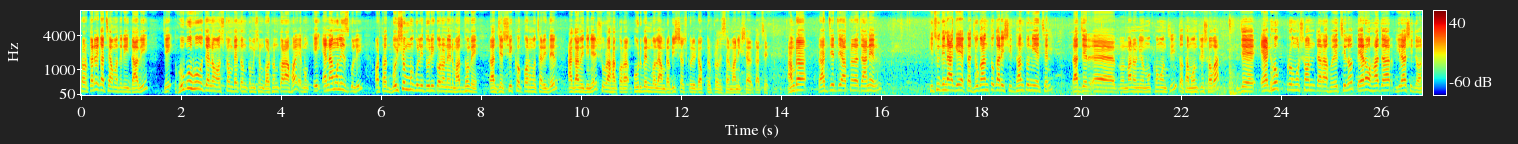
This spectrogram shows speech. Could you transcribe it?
সরকারের কাছে আমাদের এই দাবি যে হুবহু যেন অষ্টম বেতন কমিশন গঠন করা হয় এবং এই অ্যানামোলিসগুলি অর্থাৎ বৈষম্যগুলি দূরীকরণের মাধ্যমে রাজ্যের শিক্ষক কর্মচারীদের আগামী দিনে সুরাহা করা করবেন বলে আমরা বিশ্বাস করি ডক্টর প্রফেসর মানিক শাহের কাছে। আমরা রাজ্যের যে আপনারা জানেন কিছুদিন আগে একটা যুগান্তকারী সিদ্ধান্ত নিয়েছেন রাজ্যের মাননীয় মুখ্যমন্ত্রী তথা মন্ত্রিসভা যে অ্যাডহক প্রমোশন যারা হয়েছিল, তেরো হাজার বিরাশি জন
